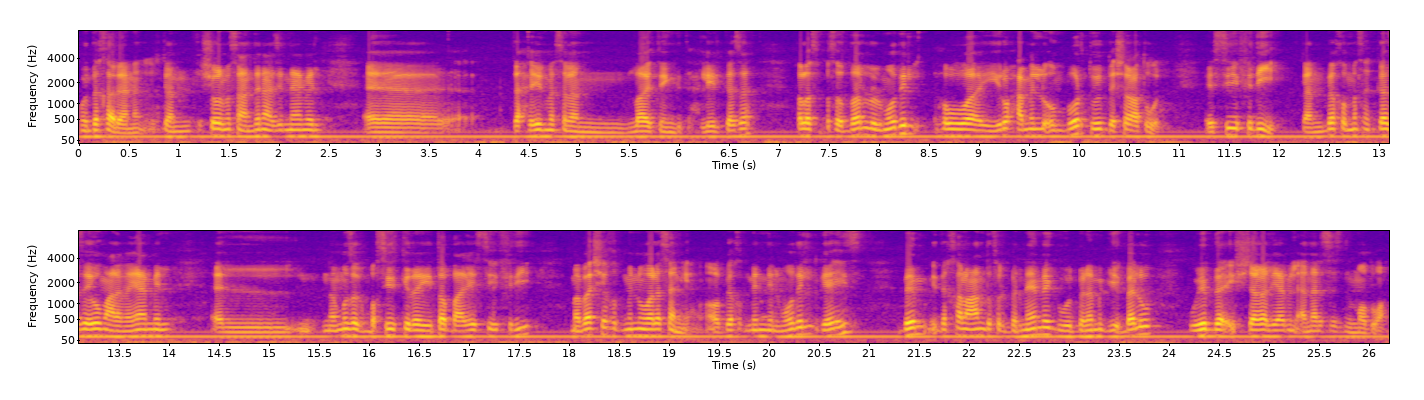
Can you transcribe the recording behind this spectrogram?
وتدخله. يعني كان في الشغل مثلا عندنا عايزين نعمل آه تحليل مثلا lighting تحليل كذا. خلاص بصدر له الموديل هو يروح عامل له import ويبدأ يشتغل على طول. ال CFD كان بياخد مثلا كذا يوم على ما يعمل النموذج بسيط كده يطبق عليه ال CFD ما بقاش ياخد منه ولا ثانية. هو بياخد مني الموديل جاهز BIM يدخله عنده في البرنامج والبرنامج يقبله ويبدأ يشتغل يعمل analysis للموضوع.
